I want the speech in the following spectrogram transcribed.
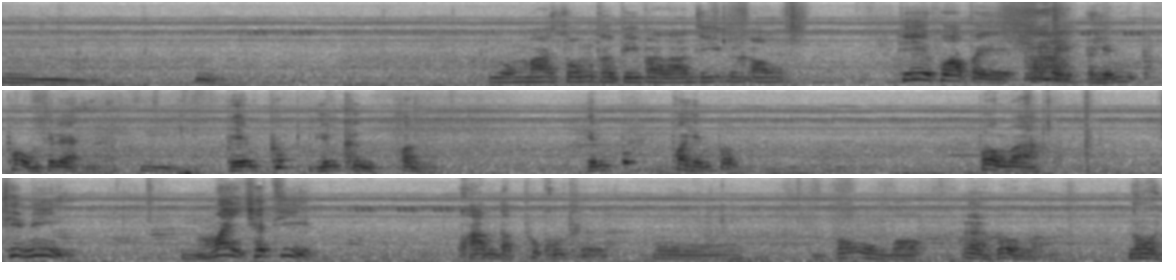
อืมอืม ลงมาทรงสติปัฏฐานทีคือเขาที่พ่อไปพ่อไปไปเห็นพระองค์ที่แรกนะอืมไปเห็นปุ๊บเห็นครึ่งท่อนเห็นปุ๊บพอเห็นปุ๊บพระองค์ว่าที่นี่ไม่ใช่ที่ความดับทุกข์ของเธอ โอ้พระองค์บอก เออพระองค์บอกโน่น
